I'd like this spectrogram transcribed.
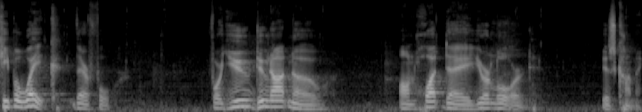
Keep awake, therefore, for you do not know on what day your Lord is coming.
